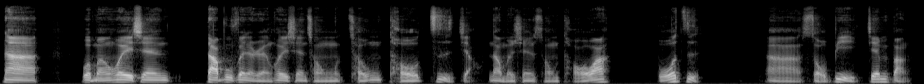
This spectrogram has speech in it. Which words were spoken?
那我们会先，大部分的人会先从从头至脚，那我们先从头啊、脖子啊、手臂、肩膀。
